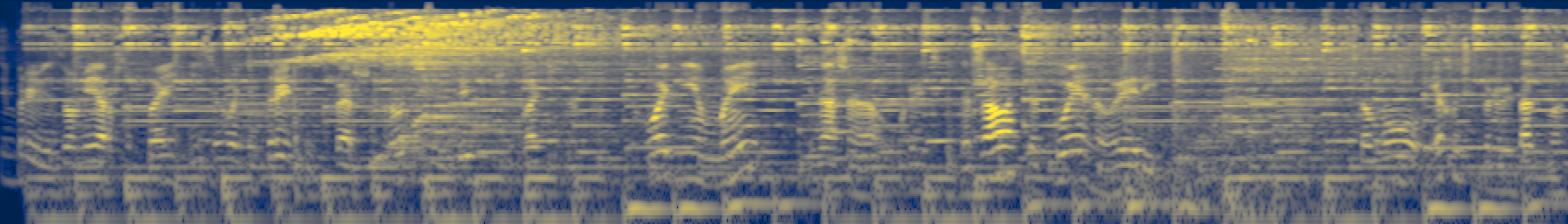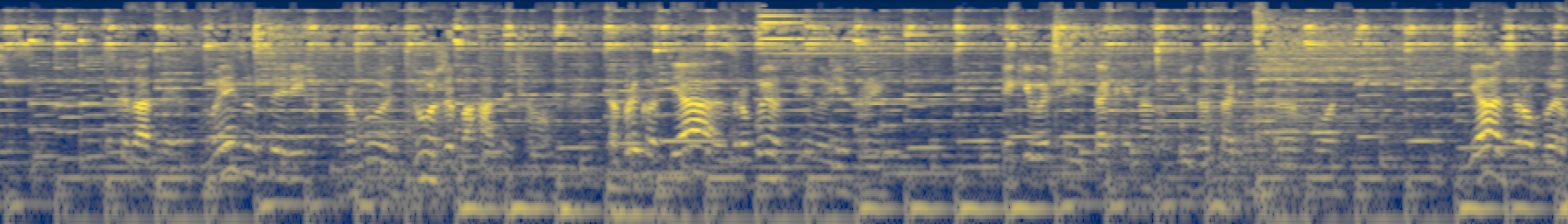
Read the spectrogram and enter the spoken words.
Всім привіт, з вами Ярослав Плей і сьогодні 31 грудня 2024. Сьогодні ми і наша українська держава святкує Новий рік. Тому я хочу привітати вас усіх і сказати, ми за цей рік зробили дуже багато чого. Наприклад, я зробив дві нові гри, які вийшли так і на комп'ютер, так і на телефон. Я зробив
